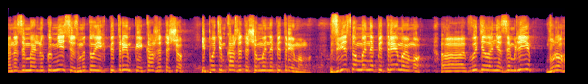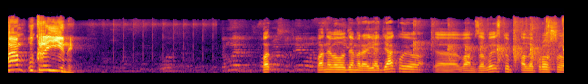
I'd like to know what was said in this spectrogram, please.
е, на земельну комісію з метою їх підтримки і кажете, що і потім кажете, що ми не підтримуємо. Звісно, ми не підтримуємо е, виділення землі ворогам України. Пане Володимире, я дякую вам за виступ, але прошу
